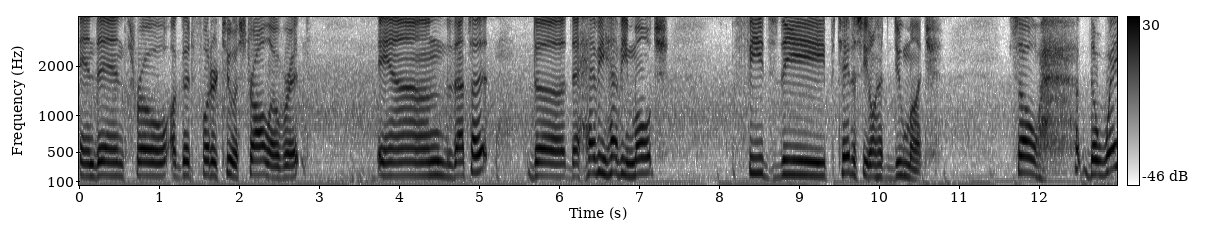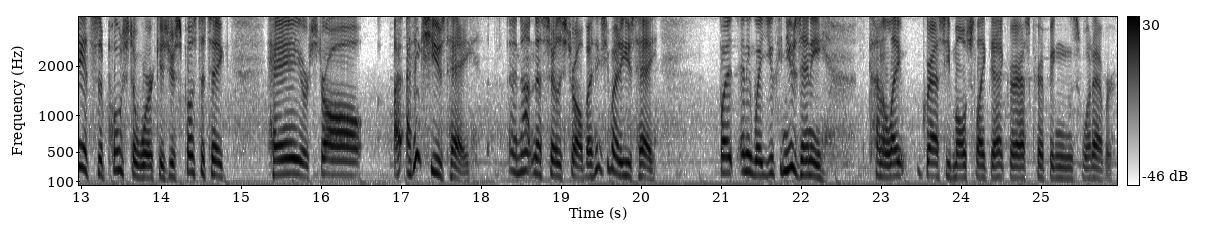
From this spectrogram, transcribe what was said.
and then throw a good foot or two of straw over it. And that's it. The, the heavy, heavy mulch feeds the potatoes so you don't have to do much. So the way it's supposed to work is you're supposed to take hay or straw I, I think she used hay. Uh, not necessarily straw, but I think she might have used hay. But anyway, you can use any kind of light grassy mulch like that, grass clippings, whatever.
